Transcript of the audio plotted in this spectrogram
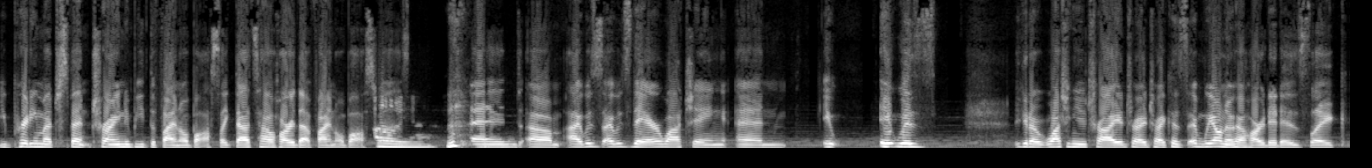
You pretty much spent trying to beat the final boss. Like that's how hard that final boss was Oh yeah. and um, I was I was there watching, and it it was, you know, watching you try and try and try because, and we all know how hard it is. Like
